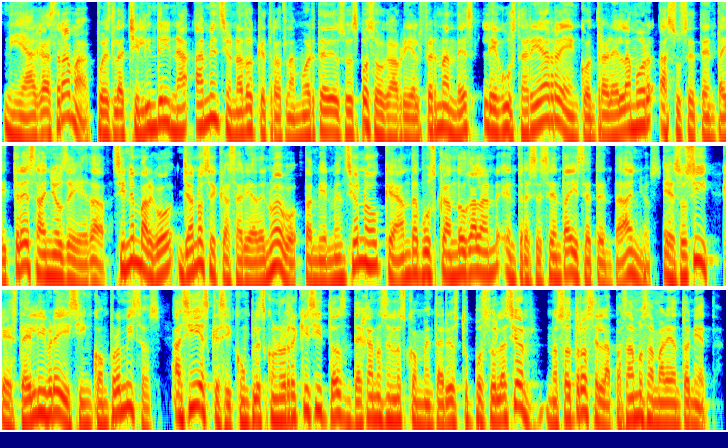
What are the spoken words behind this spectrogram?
ni hagas drama, pues la chilindrina ha mencionado que tras la muerte de su esposo Gabriel Fernández le gustaría reencontrar el amor a sus 73 años de edad. Sin embargo, ya no se casaría de nuevo. También mencionó que anda buscando galán entre 60 y 70 años. Eso sí, que esté libre y sin Así es que si cumples con los requisitos, déjanos en los comentarios tu postulación. Nosotros se la pasamos a María Antonieta.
